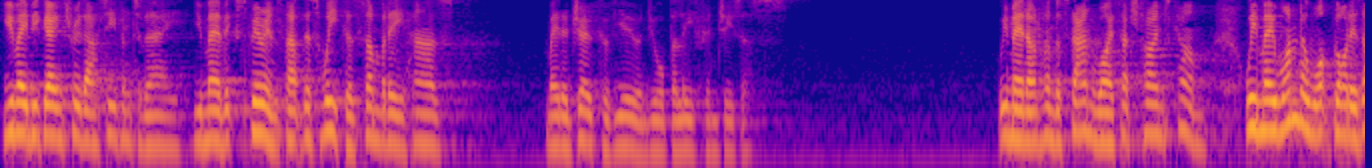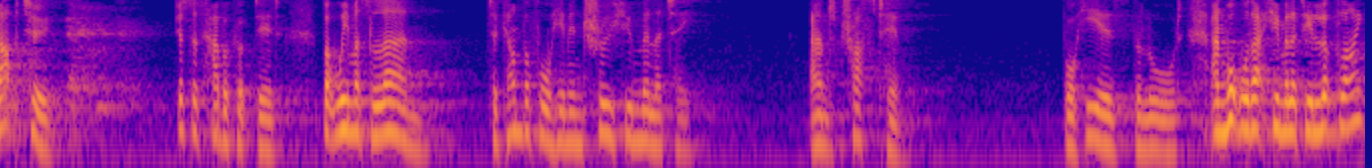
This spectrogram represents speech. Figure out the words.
You may be going through that even today. You may have experienced that this week as somebody has made a joke of you and your belief in Jesus. We may not understand why such times come. We may wonder what God is up to, just as Habakkuk did. But we must learn to come before Him in true humility and trust Him for he is the Lord. And what will that humility look like?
